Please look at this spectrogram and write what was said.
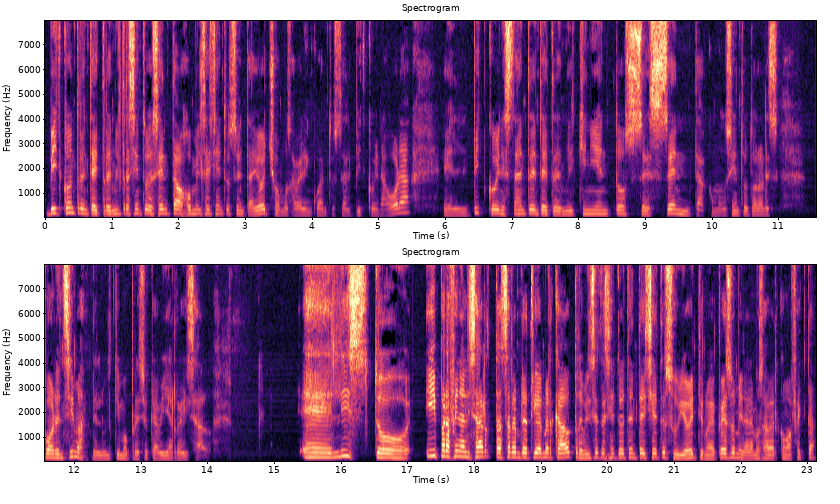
Bitcoin 33.360 bajó 1.638, vamos a ver en cuánto está el Bitcoin ahora. El Bitcoin está en 33.560, como 200 dólares por encima del último precio que había revisado. Eh, listo. Y para finalizar, tasa remunerativa del mercado 3.777 subió 29 pesos. Miraremos a ver cómo afecta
